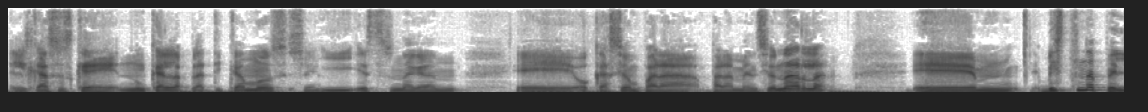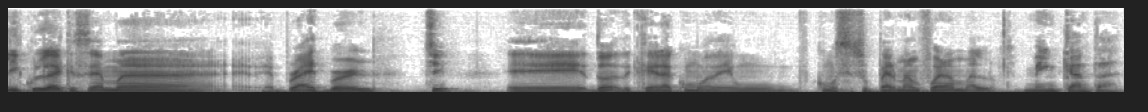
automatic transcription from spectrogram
El caso es que nunca la platicamos Sí. y esta es una gran eh, ocasión para, para mencionarla. Eh, ¿Viste una película que se llama eh, Brightburn? Eh, que era como de un, como si Superman fuera malo. me encanta.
